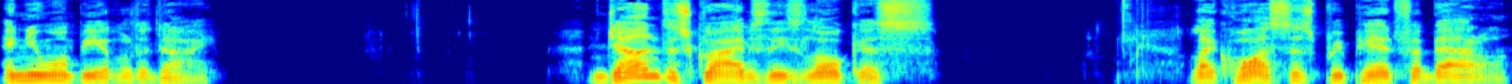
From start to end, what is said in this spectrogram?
and you won't be able to die. John describes these locusts like horses prepared for battle.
